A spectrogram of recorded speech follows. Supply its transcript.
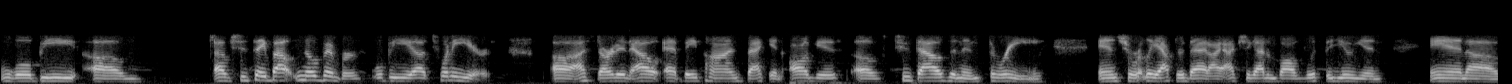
will be, um, I should say about November will be uh, 20 years. Uh, I started out at Bay Pines back in August of 2003, and shortly after that, I actually got involved with the union, and uh,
